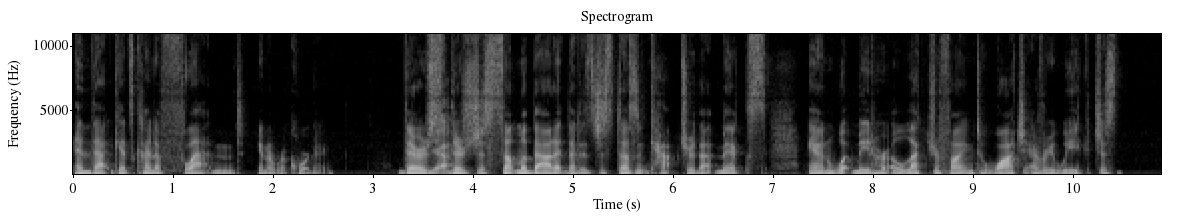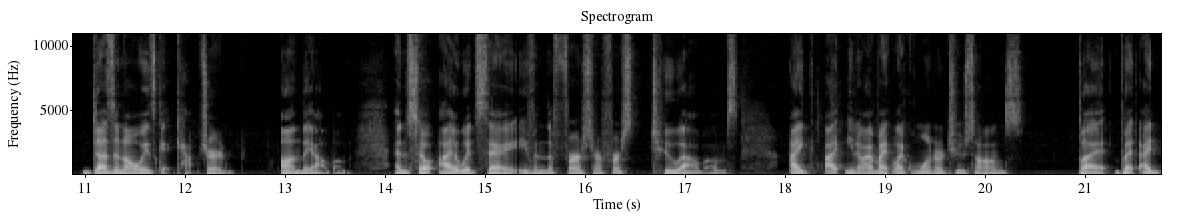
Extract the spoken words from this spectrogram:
and that gets kind of flattened in a recording there's Yeah. there's just something about it that it just doesn't capture that mix and what made her electrifying to watch every week just doesn't always get captured on the album. And so I would say even the first her first two albums, I I you know, I might like one or two songs, but but I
